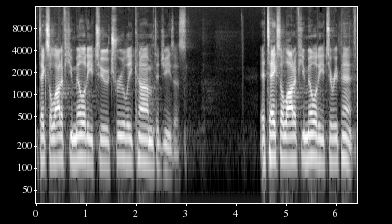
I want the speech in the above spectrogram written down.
It takes a lot of humility to truly come to Jesus. It takes a lot of humility to repent.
